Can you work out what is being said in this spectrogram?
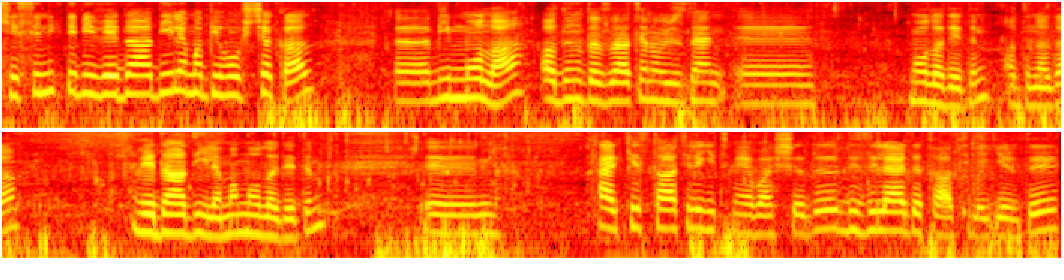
kesinlikle bir veda değil ama bir hoşça kal. Ee, bir mola. Adını da zaten o yüzden e, mola dedim adına da. Veda değil ama mola dedim. Ee, herkes tatile gitmeye başladı. Diziler de tatile girdi.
